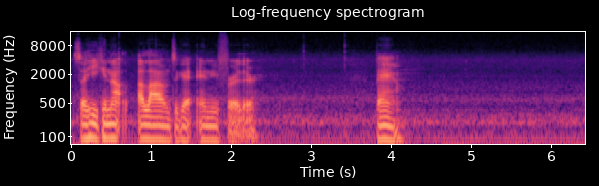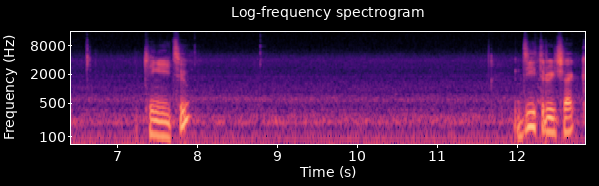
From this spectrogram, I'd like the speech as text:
So he cannot allow him to get any further. Bam. King e2. d3 check.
